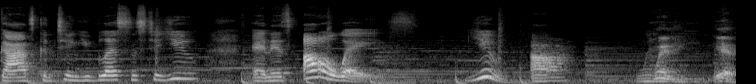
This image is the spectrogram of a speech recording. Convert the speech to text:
God's continued blessings to you and as always, you are winning. Winning. Yeah.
